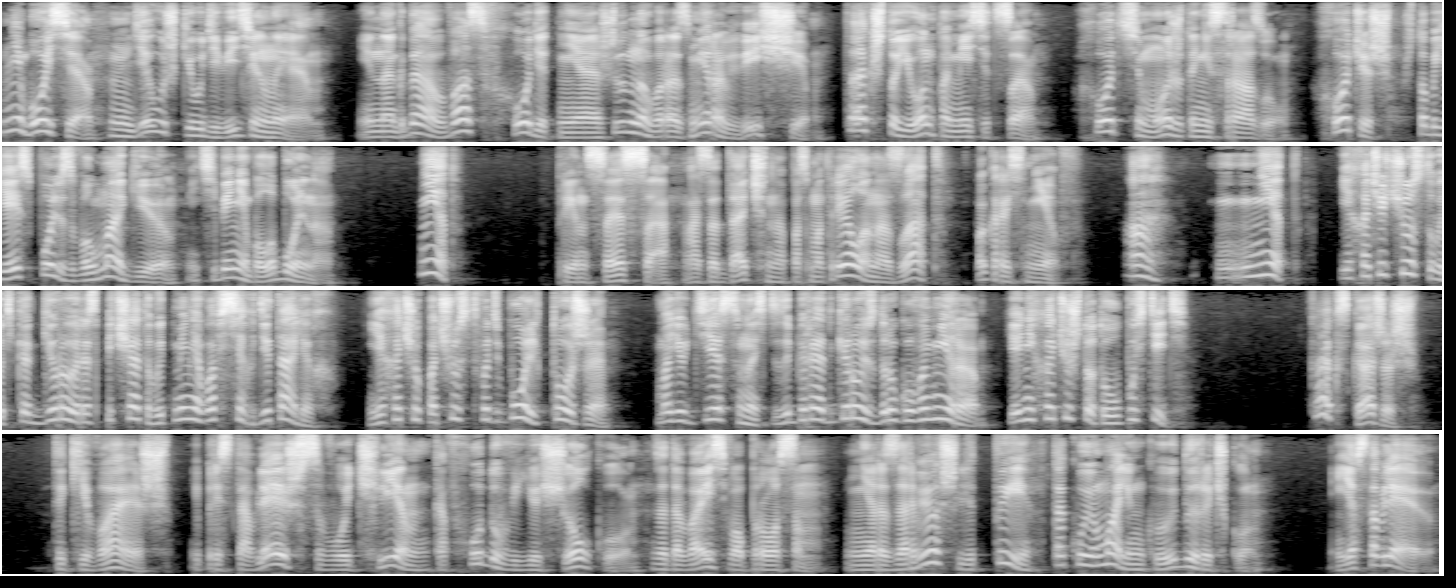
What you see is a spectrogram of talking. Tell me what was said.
«Не бойся, девушки удивительные. Иногда в вас входят неожиданного размера вещи, так что и он поместится. Хоть, может, и не сразу. Хочешь, чтобы я использовал магию, и тебе не было больно?» «Нет». Принцесса озадаченно посмотрела назад, покраснев. «А, нет. Я хочу чувствовать, как герой распечатывает меня во всех деталях. Я хочу почувствовать боль тоже. Мою девственность забирает герой из другого мира. Я не хочу что-то упустить». «Как скажешь». Ты киваешь и представляешь свой член ко входу в ее щелку, задаваясь вопросом, не разорвешь ли ты такую маленькую дырочку? Я вставляю.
